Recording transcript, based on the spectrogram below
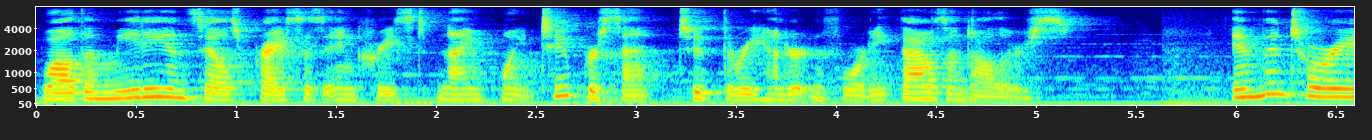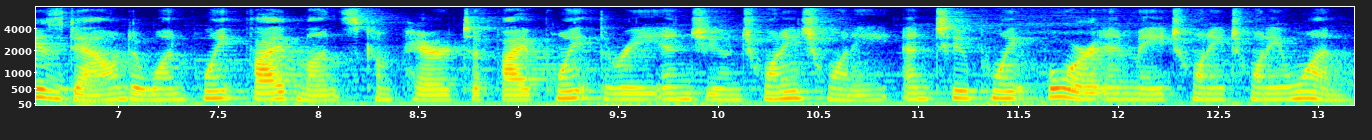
while the median sales price has increased 9.2% to $340,000. Inventory is down to 1.5 months compared to 5.3 in June 2020 and 2.4 in May 2021.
